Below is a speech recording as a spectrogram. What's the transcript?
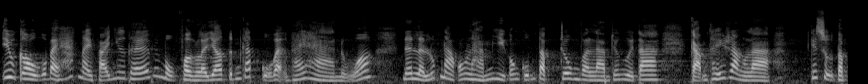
yêu cầu của bài hát này phải như thế với một phần là do tính cách của bạn Thái Hà nữa. Nên là lúc nào con làm gì con cũng tập trung và làm cho người ta cảm thấy rằng là cái sự tập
